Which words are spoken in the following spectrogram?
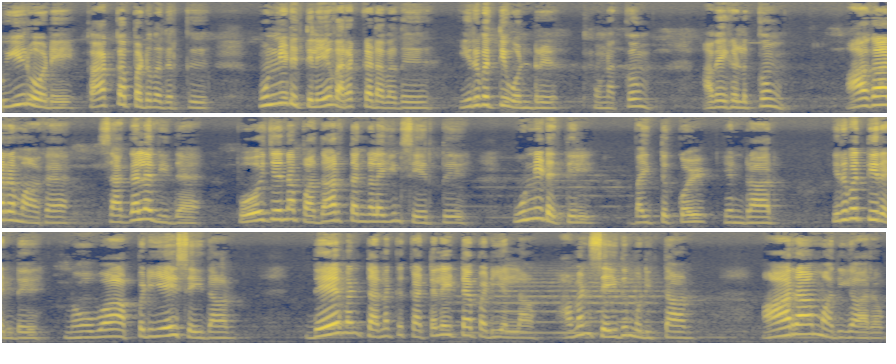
உயிரோடே காக்கப்படுவதற்கு உன்னிடத்திலே வரக்கடவது இருபத்தி ஒன்று உனக்கும். அவைகளுக்கும் ஆகாரமாக சகலவித போஜன பதார்த்தங்களையும் சேர்த்து உன்னிடத்தில் வைத்துக்கொள் என்றார். இருபத்தி ரெண்டு நோவா அப்படியே செய்தான். தேவன் தனக்கு கட்டளையிட்டபடியெல்லாம் அவன் செய்து முடித்தான். ஆறாம் அதிகாரம்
